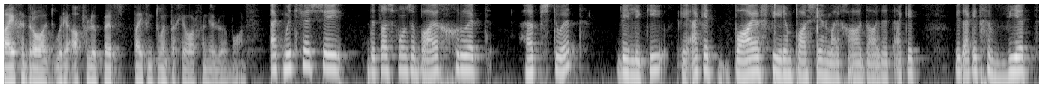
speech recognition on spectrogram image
bygedra het oor die afgelope 25 jaar van jou loopbaan? Ek moet vir jou sê dit was vir ons 'n baie groot hupstoot die liedjie. Okay, ek het baie vuur en passie in my gehad daai dit ek het weet ek het geweet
